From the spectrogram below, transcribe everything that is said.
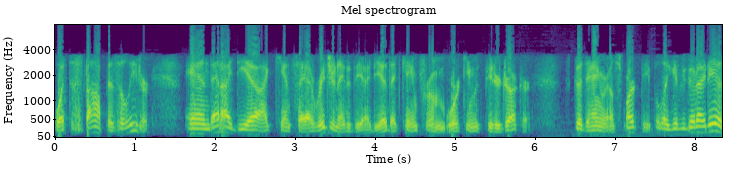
what to stop as a leader. And that idea, I can't say I originated the idea. That came from working with Peter Drucker. Good to hang around smart people. They give you good ideas.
